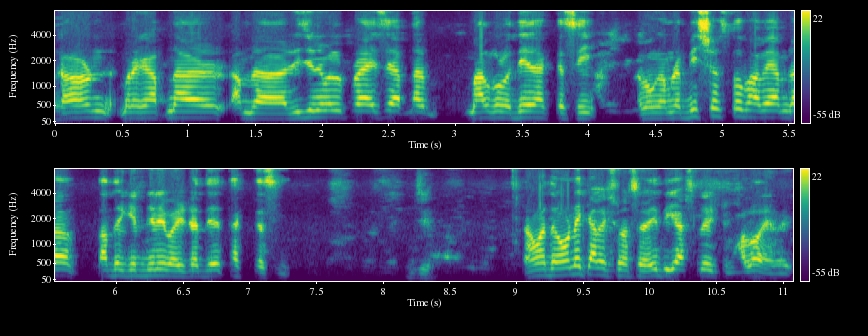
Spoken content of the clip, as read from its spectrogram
কারণ মানে আপনার আমরা রিজনেবল প্রাইসে আপনার মালগুলো দিয়ে থাকতেছি এবং আমরা বিশ্বস্ত ভাবে আমরা তাদেরকে ডেলিভারিটা দিয়ে থাকতেছি। জি। আমাদের অনেক কালেকশন আছে এইদিকে আসলে একটু ভালো হয় ভাই.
